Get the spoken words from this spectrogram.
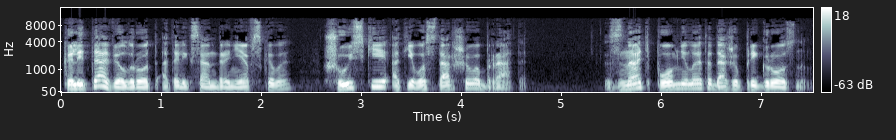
Калита вел род от Александра Невского, Шуйские от его старшего брата. Знать помнила это даже при Грозном.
